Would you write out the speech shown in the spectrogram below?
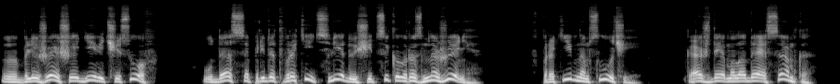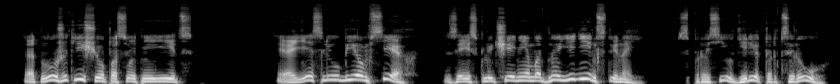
В ближайшие девять часов удастся предотвратить следующий цикл размножения. В противном случае каждая молодая самка отложит еще по сотне яиц. А если убьем всех, за исключением одной единственной?» — спросил директор ЦРУ.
